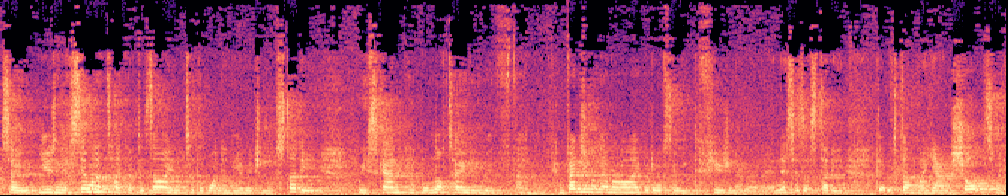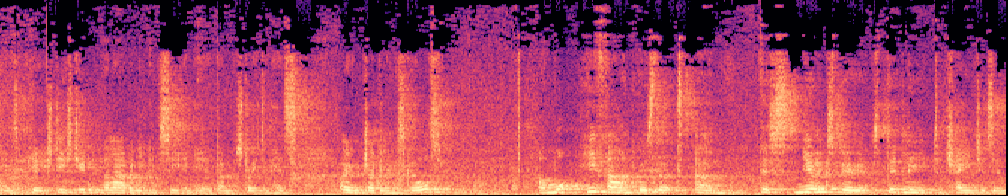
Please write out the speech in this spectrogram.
So using a similar type of design to the one in the original study, we scan people not only with um, conventional MRI, but also with diffusion MRI. And this is a study that was done by Jan Scholz when he was a PhD student in the lab, and you can see him here demonstrating his own juggling skills. And what he found was that um, this new experience did lead to changes in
